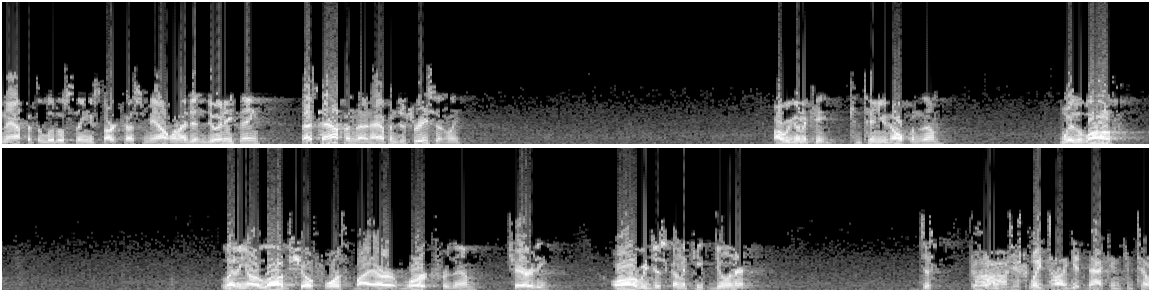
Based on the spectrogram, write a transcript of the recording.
snap at the littlest thing and start cussing me out when I didn't do anything. That's happened. That happened just recently. Are we going to continue helping them with love? Letting our love show forth by our work for them, charity? Or are we just going to keep doing it? Just, oh, just wait till I get back and can tell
